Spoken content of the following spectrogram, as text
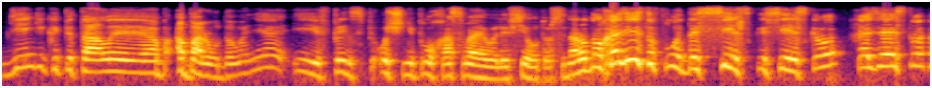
деньги, капиталы, оборудование и, в принципе, очень неплохо осваивали все отрасли народного хозяйства, вплоть до сельского, сельского хозяйства.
